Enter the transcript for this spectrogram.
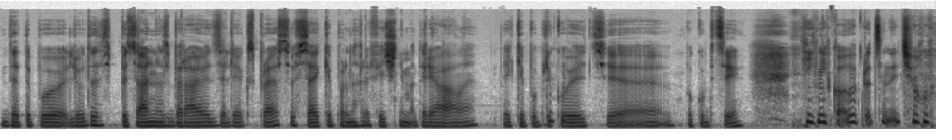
де, типу, люди спеціально збирають з Аліекспресу всякі порнографічні матеріали, які публікують е, покупці. Ні, ніколи про це не чула.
